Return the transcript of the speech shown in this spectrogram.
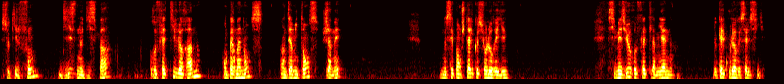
Ce qu'ils font, disent, ne disent pas, reflètent-ils leur âme, en permanence, intermittence, jamais? Ne s'épanchent-elles que sur l'oreiller? Si mes yeux reflètent la mienne, de quelle couleur est celle-ci?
